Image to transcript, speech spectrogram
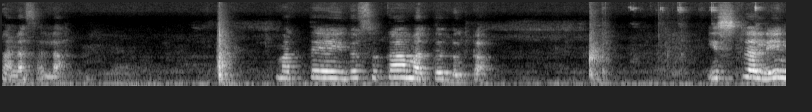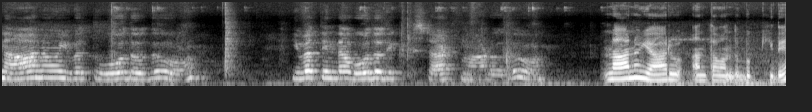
ಕನಸಲ್ಲ. ಮತ್ತು ಇದು ಸುಖ ಮತ್ತು ದುಃಖ. ಇಷ್ಟರಲ್ಲಿ ನಾನು ಇವತ್ತು ಓದೋದು, ಇವತ್ತಿಂದ ಓದೋದಕ್ಕೆ ಸ್ಟಾರ್ಟ್ ಮಾಡೋದು ನಾನು ಯಾರು ಅಂತ ಒಂದು ಬುಕ್ ಇದೆ.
